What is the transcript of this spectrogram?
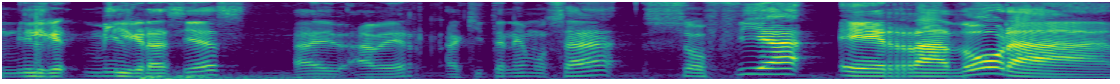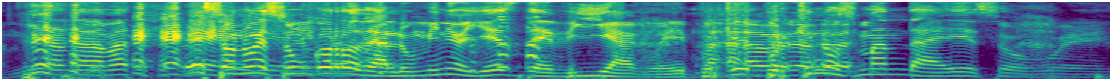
mil, mil gracias. A, a ver, aquí tenemos a Sofía Herradora. Mira nada más. Eso no es un gorro de aluminio y es de día, güey. ¿Por qué, por qué nos manda eso, güey?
